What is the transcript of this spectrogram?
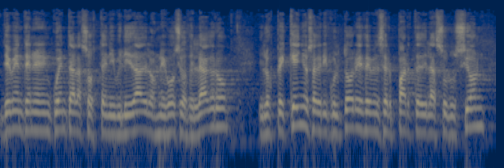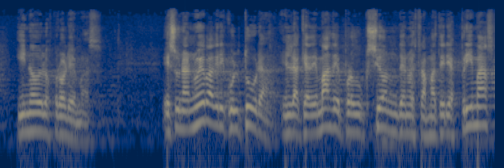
deben tener en cuenta la sostenibilidad de los negocios del agro y los pequeños agricultores deben ser parte de la solución y no de los problemas. Es una nueva agricultura en la que además de producción de nuestras materias primas,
